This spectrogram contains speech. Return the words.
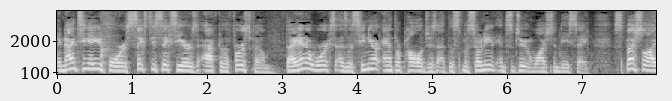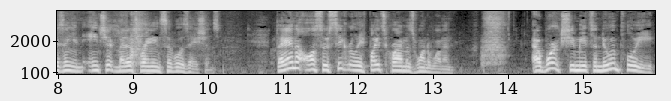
In 1984, 66 years after the first film, Diana works as a senior anthropologist at the Smithsonian Institute in Washington, D.C., specializing in ancient Mediterranean civilizations. Diana also secretly fights crime as Wonder Woman. At work, she meets a new employee,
